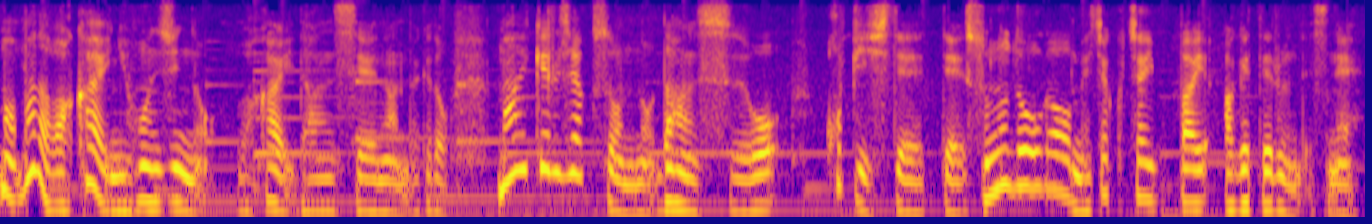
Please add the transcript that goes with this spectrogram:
まあ、まだ若い日本人の若い男性なんだけどマイケル・ジャクソンのダンスをコピーしててその動画をめちゃくちゃいっぱい上げてるんですね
